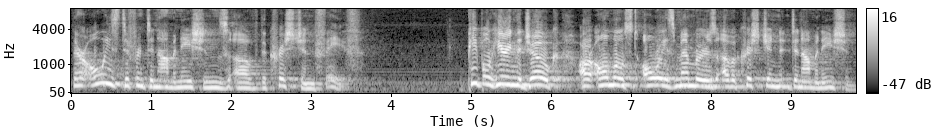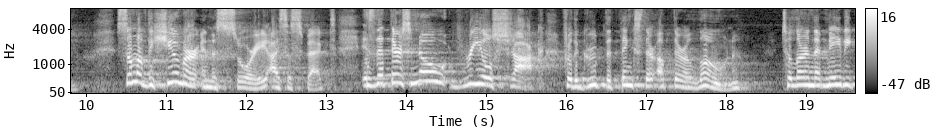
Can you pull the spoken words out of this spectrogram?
there are always different denominations of the Christian faith. People hearing the joke are almost always members of a Christian denomination. Some of the humor in the story, I suspect, is that there's no real shock for the group that thinks they're up there alone to learn that maybe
